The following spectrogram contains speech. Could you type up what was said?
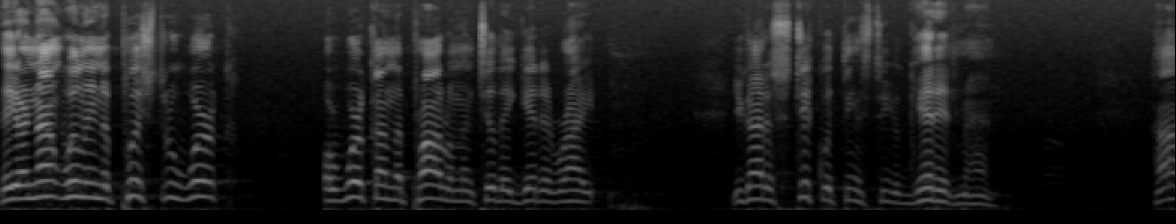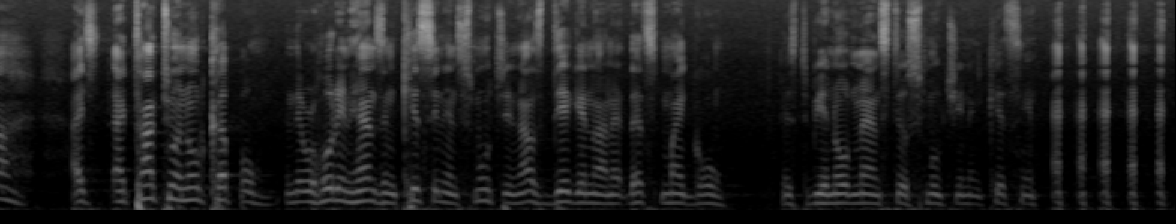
They are not willing to push through work or work on the problem until they get it right. You got to stick with things till you get it, man. Huh? I, I talked to an old couple and they were holding hands and kissing and smooching, and I was digging on it. That's my goal, is to be an old man still smooching and kissing.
